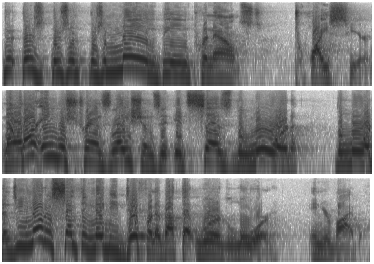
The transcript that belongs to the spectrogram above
There's, there's, a, there's a name being pronounced twice here. Now, in our English translations, it, it says the Lord, the Lord. And do you notice something maybe different about that word Lord in your Bible?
